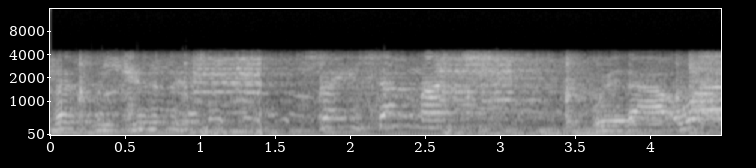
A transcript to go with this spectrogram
But we couldn't say so much without words.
